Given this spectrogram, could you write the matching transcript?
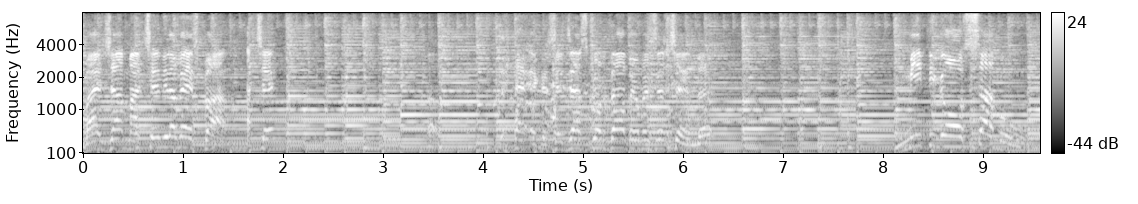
Vai Giamma, accendi la Vespa! Accendi. Già scordato come si accende. Mitico Samu.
